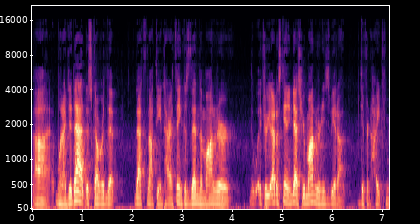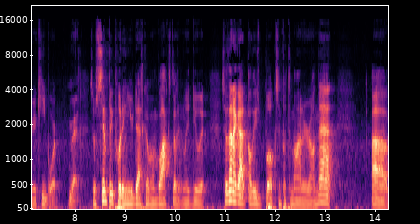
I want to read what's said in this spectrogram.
Uh, when I did that, discovered that that's not the entire thing because then the monitor, if you're at a standing desk, your monitor needs to be at a different height from your keyboard. Right. So simply putting your desk up on blocks doesn't really do it. So then I got all these books and put the monitor on that. Uh,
